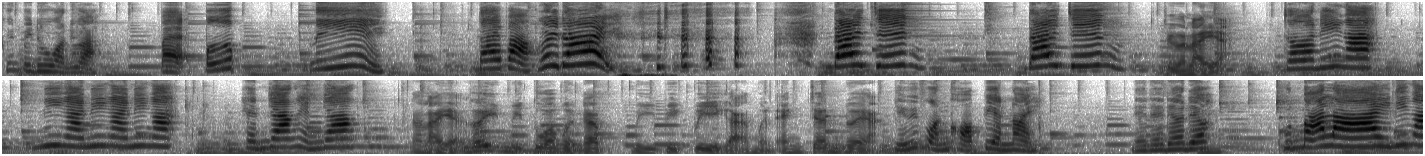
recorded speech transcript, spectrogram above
ขึ้นไปดูก่อนดีกว่า แปะปุ๊บ นี่ ได้ปะเฮ้ยได้ ได้จริง ได้จริง เจออะไรอะเจอนี่ไง นี่ไงนี่ไงนี่ไง เห็นยังเห็นยัง อะไรอะเฮ้ยมีตัวเหมือนแบบมีปีกปีกๆอะเหมือนแองเจิลด้วยอะ เดี๋ยวพี่ฝนขอเปลี่ยนหน่อย เดี๋ยวเดี๋ยวเดี๋ยวเดี๋ยวอืม คุณม้าลายนี่ไง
